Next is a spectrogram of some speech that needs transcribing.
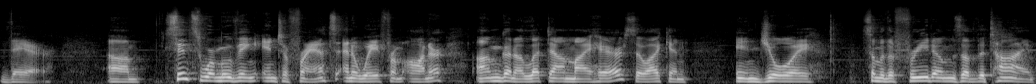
there. Um, since we're moving into France and away from honor, I'm going to let down my hair so I can enjoy some of the freedoms of the time.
